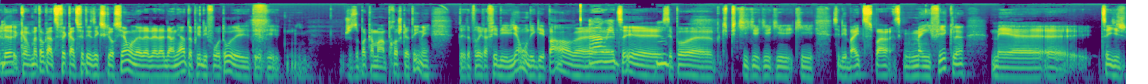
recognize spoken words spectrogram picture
là, quand, mettons, quand tu fais, quand tu fais tes excursions, la, la, dernière, t'as pris des photos, t'es, je sais pas comment proche que t'es, mais t'as photographié des lions, des guépards. Euh, ah oui. Tu sais, euh, mm. c'est pas. Euh, qui, qui, qui, qui c'est des bêtes super magnifiques, là. Mais, tu sais,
